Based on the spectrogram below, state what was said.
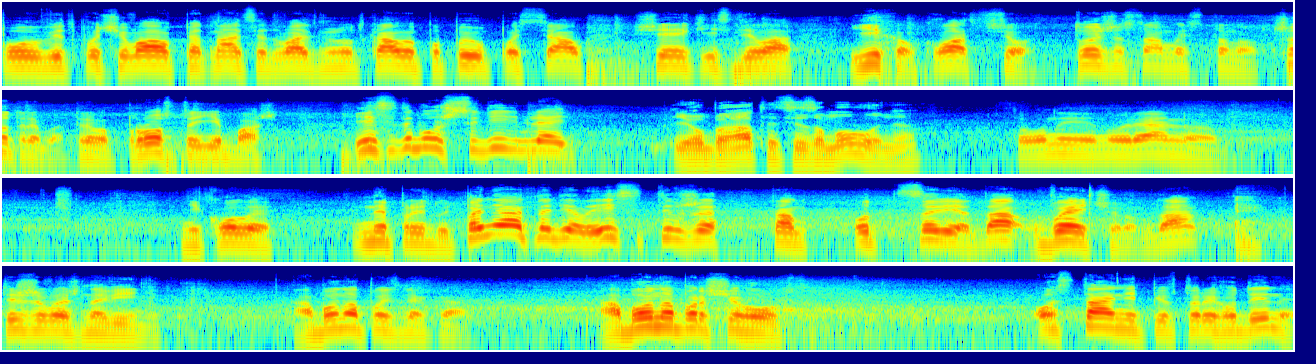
відпочивав 15-20 минут кави, попив, посяв, ще якісь діла. Їхав, клац, все, той же самий станок. Що треба? Треба просто їбашити. Якщо ти будеш сидіти, блядь, І обирати ці замовлення. то вони ну реально ніколи не прийдуть. Понятне діло, якщо ти вже там, от совет, да, вечором, да, ти живеш на Вініку, або на Позняках, або на Борщаговці. Останні півтори години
